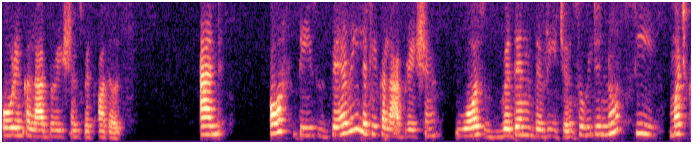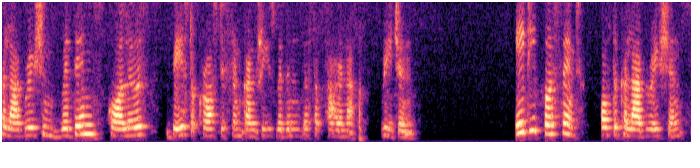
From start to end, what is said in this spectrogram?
or in collaborations with others. And of these, very little collaboration was within the region. So we did not see much collaboration within scholars based across different countries within the sub-Saharan region. 80% of the collaborations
